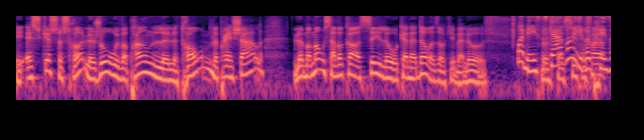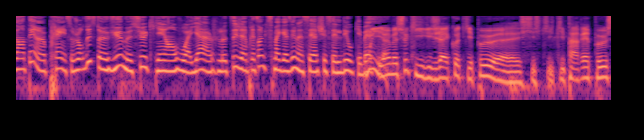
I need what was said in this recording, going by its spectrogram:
Et est-ce que ce sera le jour où il va prendre le, le trône, le prince Charles, le moment où ça va casser là, au Canada, on va dire, OK, ben là, Ouais, mais c'est parce qu'avant, il faire- représentait un prince. Aujourd'hui, c'est un vieux monsieur qui est en voyage. Là, tu sais, j'ai l'impression qu'il se magasine à CHSLD au Québec. oui, il y a un monsieur qui, j'écoute, qui est peu, euh, qui, qui, qui paraît peu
